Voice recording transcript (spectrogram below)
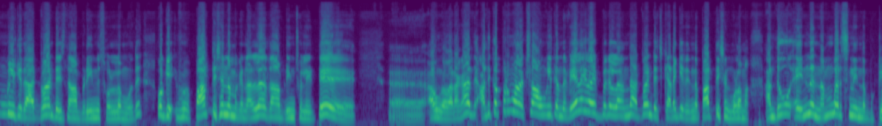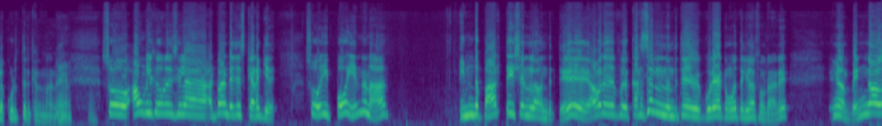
உங்களுக்கு இது அட்வான்டேஜ் தான் அப்படின்னு சொல்லும் போது ஓகே பார்ட்டிஷன் நமக்கு நல்லது தான் அப்படின்னு சொல்லிட்டு அவங்க வராங்க. அது அதுக்கப்புறமா ஆக்சுவலாக அவங்களுக்கு அந்த வேலை வாய்ப்புகளில் வந்து அட்வான்டேஜ் கிடைக்கிது இந்த பார்ட்டிஷன் மூலமாக அதுவும் என்ன நம்பர்ஸ்னு இந்த புக்கில் கொடுத்துருக்கேன் நான். ஸோ அவங்களுக்கு ஒரு சில அட்வான்டேஜஸ் கிடைக்கிது. ஸோ இப்போது என்னன்னா இந்த பார்ட்டிஷனில் வந்துட்டு அவர் கர்சன் வந்துட்டு குறையாட்டும் போது தெளிவாக சொல்கிறாரு ஏங்க பெங்கால்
